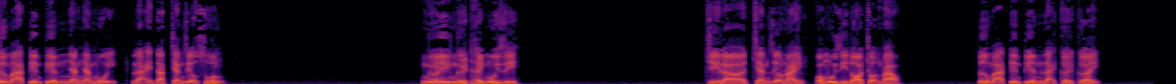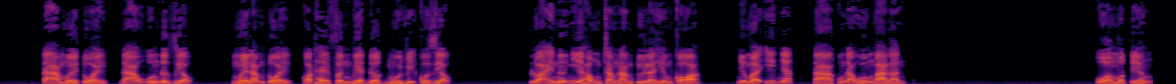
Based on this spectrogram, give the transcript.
Tư mã tiên tiên nhăn nhăn mũi, lại đặt chén rượu xuống. Ngươi người thấy mùi gì? Chỉ là chén rượu này có mùi gì đó trộn vào. Tư mã tiên tiên lại cười cười. Ta 10 tuổi đã uống được rượu. 15 tuổi có thể phân biệt được mùi vị của rượu. Loại nữ nhi hồng trăm năm tuy là hiếm có, nhưng mà ít nhất ta cũng đã uống ba lần. Ủa một tiếng,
